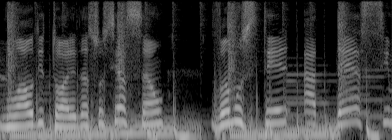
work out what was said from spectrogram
no auditório da associação, vamos ter a 13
